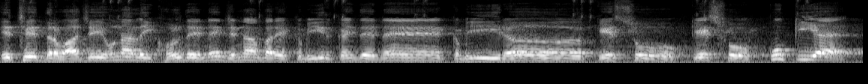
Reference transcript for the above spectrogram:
ਇੱਥੇ ਦਰਵਾਜ਼ੇ ਉਹਨਾਂ ਲਈ ਖੁੱਲਦੇ ਨੇ ਜਿਨ੍ਹਾਂ ਬਾਰੇ ਕਬੀਰ ਕਹਿੰਦੇ ਨੇ, ਕਬੀਰ ਕੇਸੋ ਕੇਸੋ ਕੂਕੀਐ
